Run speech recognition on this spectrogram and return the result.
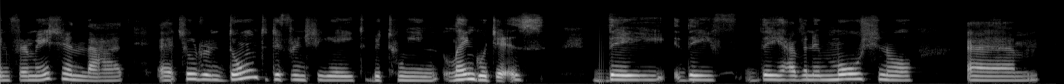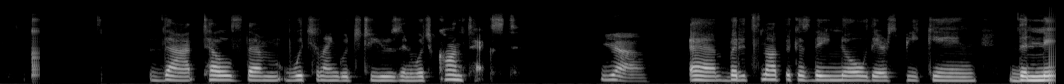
information that uh, children don't differentiate between languages. They they they have an emotional um, that tells them which language to use in which context. Yeah. Um, but it's not because they know they're speaking the name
